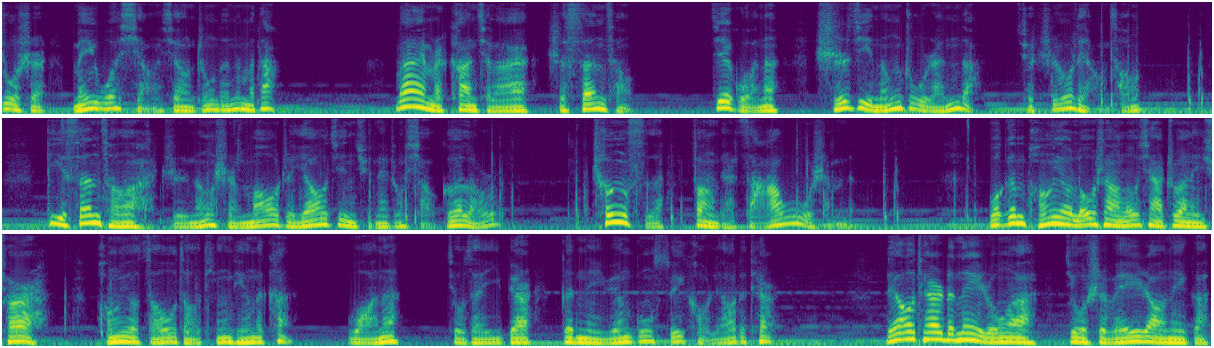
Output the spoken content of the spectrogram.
就是没我想象中的那么大，外面看起来是三层，结果呢，实际能住人的却只有两层。第三层啊，只能是猫着腰进去那种小阁楼，撑死放点杂物什么的。我跟朋友楼上楼下转了一圈，朋友走走停停的看，我呢就在一边跟那员工随口聊着天聊天的内容啊，就是围绕那个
